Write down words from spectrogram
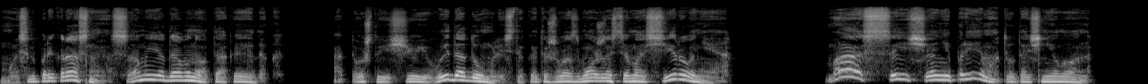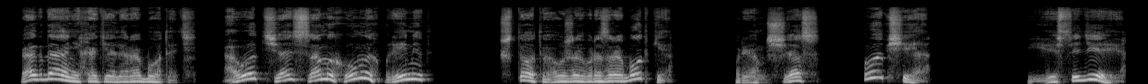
Мысль прекрасная, сам я давно так и эдак. А то, что еще и вы додумались, так это же возможность массирования». «Массы еще не примут», — уточнил он. Когда они хотели работать? А вот часть самых умных примет. Что-то уже в разработке? Прямо сейчас? Вообще. Есть идеи,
